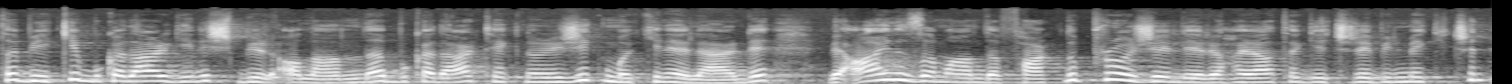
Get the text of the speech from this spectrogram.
Tabii ki bu kadar geniş bir alanda, bu kadar teknolojik makinelerde ve aynı zamanda farklı projeleri hayata geçirebilmek için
